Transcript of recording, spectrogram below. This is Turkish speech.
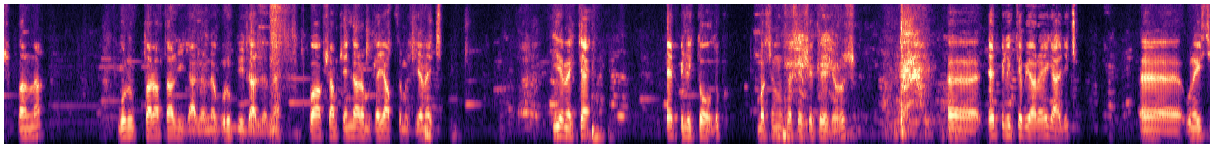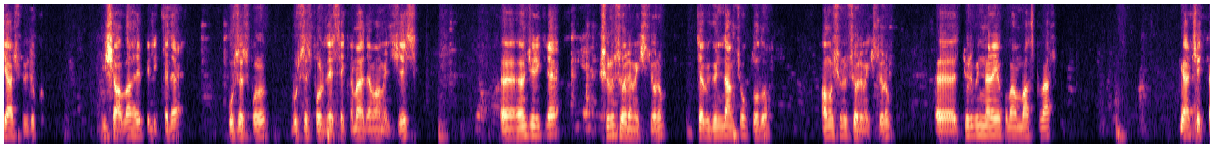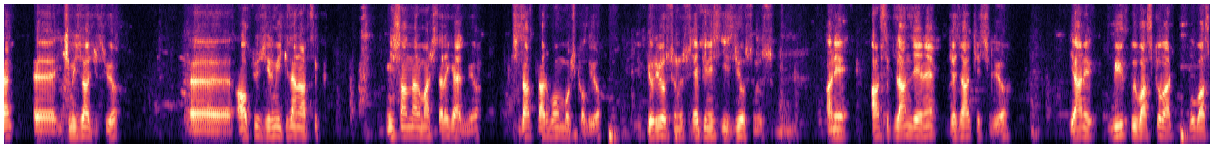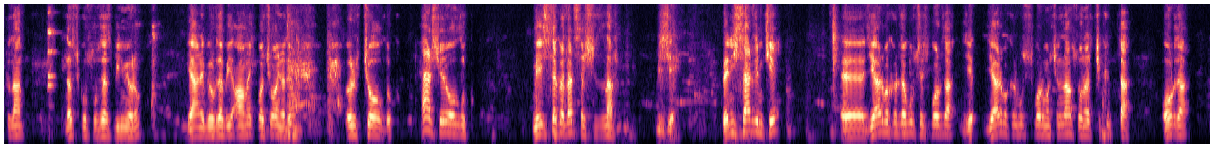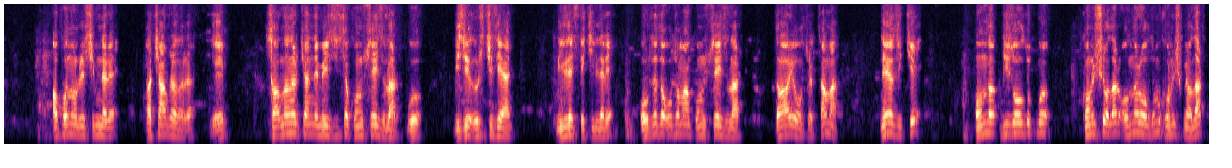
mensuplarına, grup taraftar liderlerine, grup liderlerine bu akşam kendi aramızda yaptığımız yemek yemekte hep birlikte olduk. Basınımıza teşekkür ediyoruz. Ee, hep birlikte bir araya geldik. Ee, buna ihtiyaç duyduk. İnşallah hep birlikte de Bursa Spor'u Bursa Spor'u desteklemeye devam edeceğiz. Ee, öncelikle şunu söylemek istiyorum. Tabii gündem çok dolu. Ama şunu söylemek istiyorum. Ee, tribünlere yapılan baskılar gerçekten e, içimizi acıtıyor. Ee, 622'den artık insanlar maçlara gelmiyor. Stadlar bomboş kalıyor. Görüyorsunuz, hepiniz izliyorsunuz. Hani artık lan diyene ceza kesiliyor. Yani büyük bir baskı var. Bu baskıdan nasıl kurtulacağız bilmiyorum. Yani burada bir Ahmet maçı oynadık. Irkçı olduk. Her şey olduk. Meclise kadar taşıdılar bizi. Ben isterdim ki e, Diyarbakır'da Bursa Spor'da Di- Diyarbakır Bursa Spor maçından sonra çıkıp da orada Apo'nun resimleri, paçavraları diyeyim sallanırken de mecliste konuşsaydılar bu bizi ırkçı diyen milletvekilleri orada da o zaman konuşsaydılar daha iyi olacaktı ama ne yazık ki onunla biz olduk mu konuşuyorlar onlar oldu mu konuşmuyorlar.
